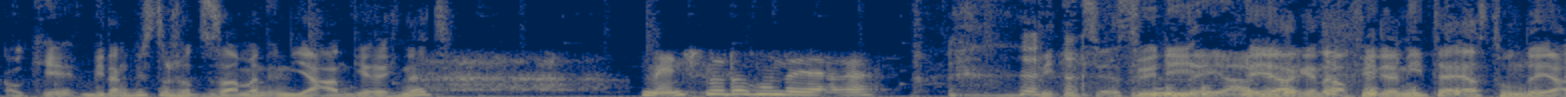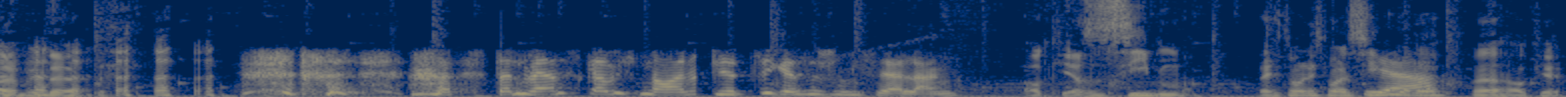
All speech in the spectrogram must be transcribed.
Okay. Wie lange bist du schon zusammen? In Jahren gerechnet? Menschen oder Hundejahre? Bitte zuerst Für die, Hundejahre. ja, genau. Für die Anita erst Hundejahre, bitte. Dann wären es, glaube ich, 49, also schon sehr lang. Okay, also sieben. Rechnen wir nicht mal sieben, Ja. oder? Ja, okay.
